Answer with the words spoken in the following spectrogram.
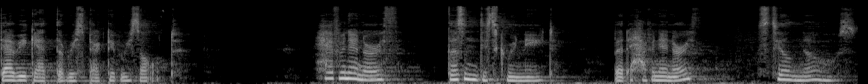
that we get the respective result. Heaven and earth doesn't discriminate, but heaven and earth still knows.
